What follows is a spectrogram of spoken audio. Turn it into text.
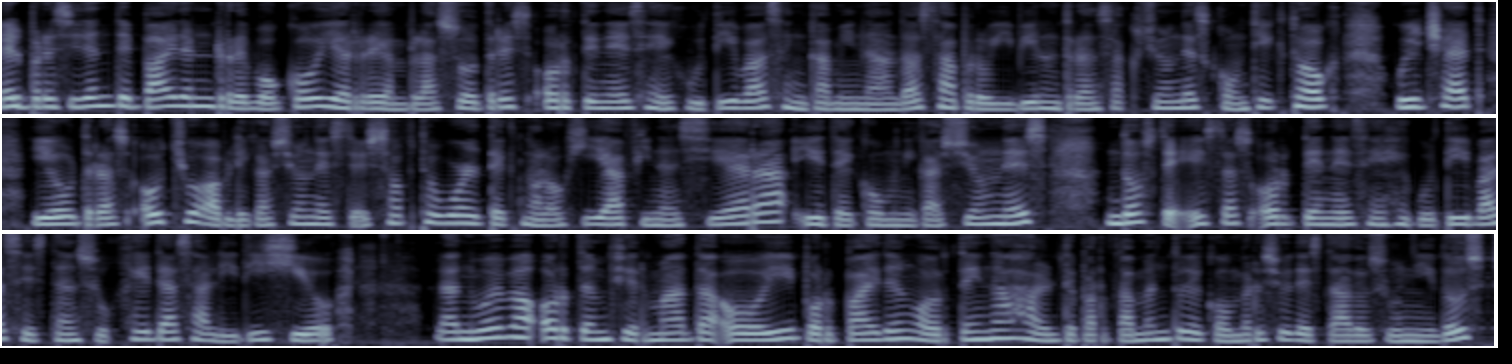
El presidente Biden revocó y reemplazó tres órdenes ejecutivas encaminadas a prohibir transacciones con TikTok, WeChat y otras ocho aplicaciones de software, tecnología financiera y de comunicaciones. Dos de estas órdenes ejecutivas están sujetas a litigio. La nueva orden firmada hoy por Biden ordena al Departamento de Comercio de Estados Unidos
